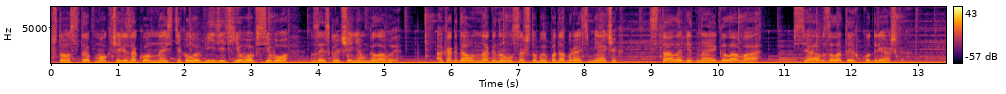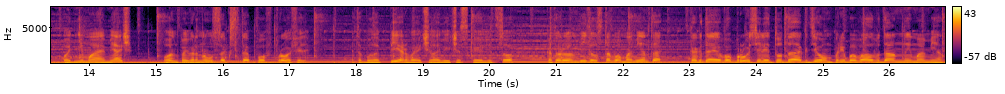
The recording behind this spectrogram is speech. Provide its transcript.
что Степ мог через оконное стекло видеть его всего, за исключением головы. А когда он нагнулся, чтобы подобрать мячик, стала видна и голова, вся в золотых кудряшках. Поднимая мяч, он повернулся к Степу в профиль. Это было первое человеческое лицо, которое он видел с того момента, когда его бросили туда, где он пребывал в данный момент.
